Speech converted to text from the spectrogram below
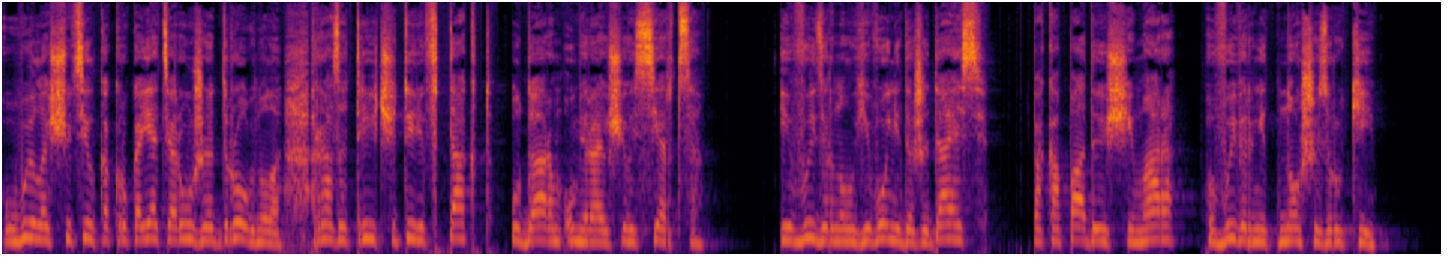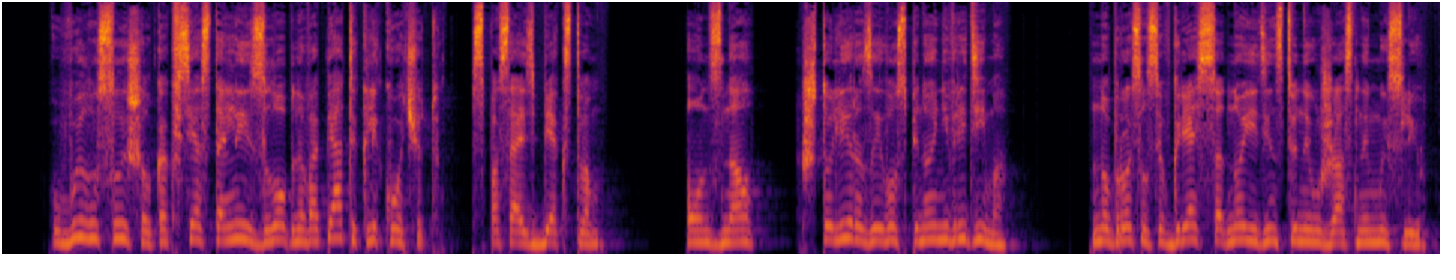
Уилл ощутил, как рукоять оружия дрогнула раза три-четыре в такт ударом умирающего сердца и выдернул его, не дожидаясь, пока падающий Мара вывернет нож из руки. Уилл услышал, как все остальные злобно вопят и кликочут, спасаясь бегством. Он знал, что Лира за его спиной невредима, но бросился в грязь с одной единственной ужасной мыслью —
